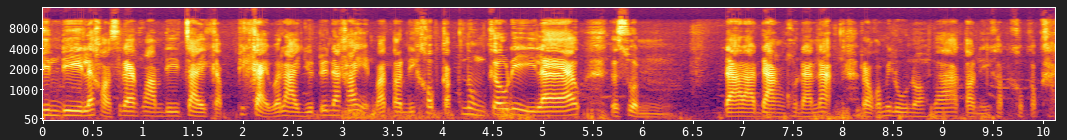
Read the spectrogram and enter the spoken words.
ยินดีและขอแสดงความดีใจกับพี่ไก่เวรายุทธด้วยนะคะ เห็นว่าตอนนี้คบกับหนุ่มเกาหลีแล้ว แต่ส่วนดาราดังคนนั้นอะเราก็ไม่รู้เนาะว่าตอนนี้เขาไปคบกับใคร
